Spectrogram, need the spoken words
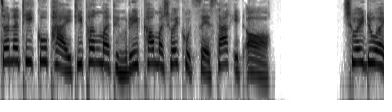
เจ้าหน้าที่กู้ภัยที่เพิ่งมาถึงรีบเข้ามาช่วยขุดเศษซากอิฐออก ช่วยด้วย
